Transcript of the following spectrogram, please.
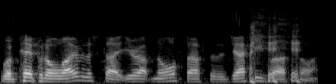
we're peppered all over the state. You're up north after the Jackies last night.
